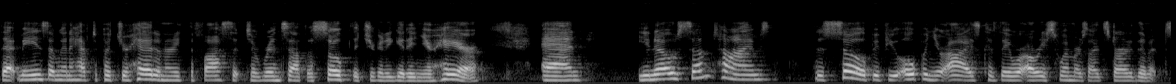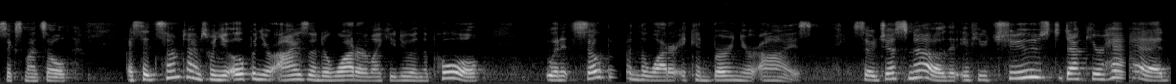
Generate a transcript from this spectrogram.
that means I'm going to have to put your head underneath the faucet to rinse out the soap that you're going to get in your hair. And, you know, sometimes the soap, if you open your eyes, because they were already swimmers, I'd started them at six months old. I said, sometimes when you open your eyes underwater, like you do in the pool, when it's soap in the water, it can burn your eyes. So just know that if you choose to duck your head,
